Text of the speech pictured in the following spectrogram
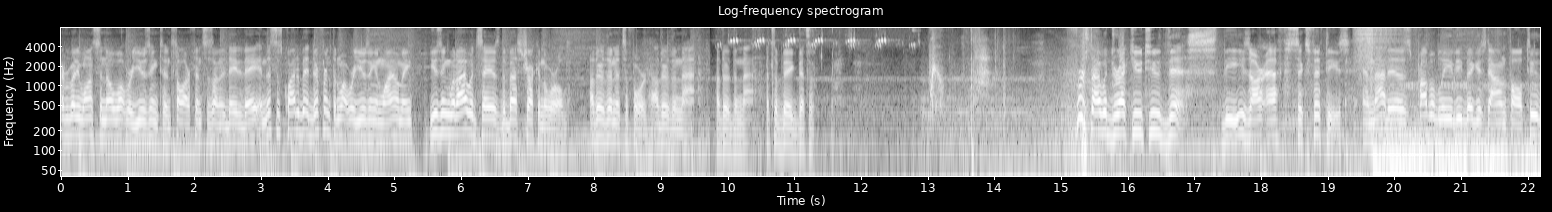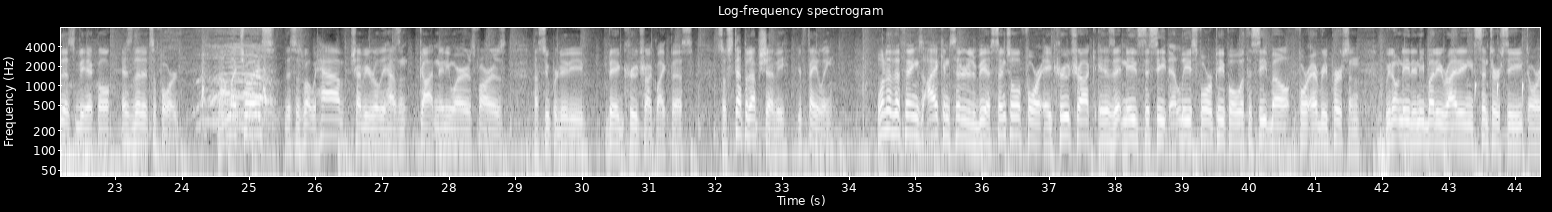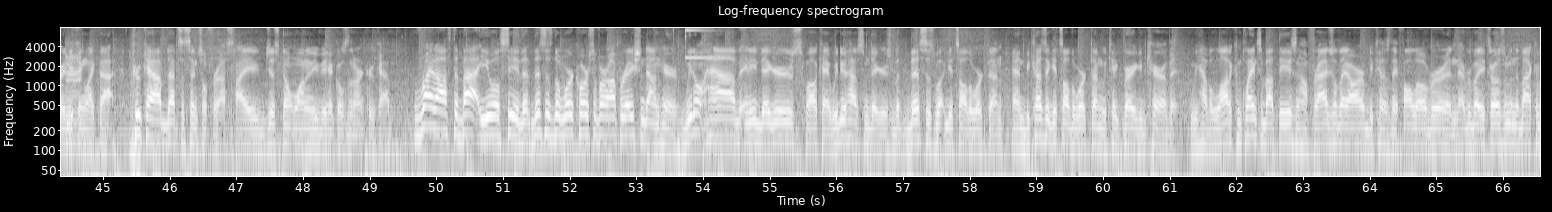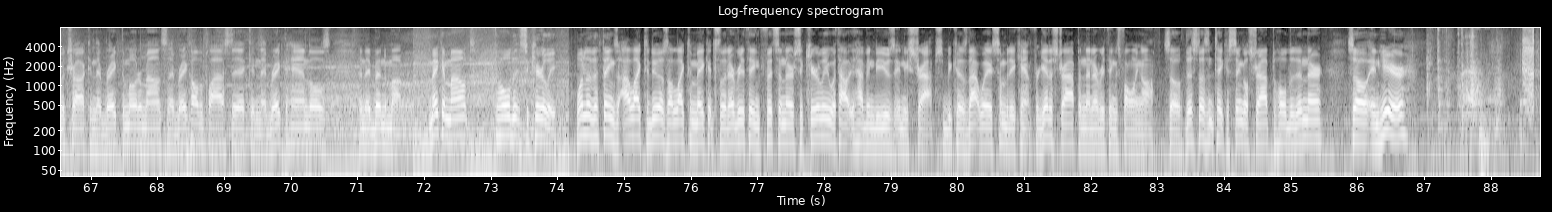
Everybody wants to know what we're using to install our fences on a day-to-day, and this is quite a bit different than what we're using in Wyoming, using what I would say is the best truck in the world. Other than it's a Ford, other than that, other than that. That's a big, that's a... First, I would direct you to this. These are F650s, and that is probably the biggest downfall to this vehicle is that it's a Ford. Not my choice. This is what we have. Chevy really hasn't gotten anywhere as far as a Super Duty big crew truck like this. So step it up, Chevy. You're failing. One of the things I consider to be essential for a crew truck is it needs to seat at least four people with a seat belt for every person. We don't need anybody riding center seat or anything like that. Crew cab, that's essential for us. I just don't want any vehicles that aren't crew cab. Right off the bat, you will see that this is the workhorse of our operation down here. We don't have any diggers. Well, okay, we do have some diggers, but this is what gets all the work done. And because it gets all the work done, we take very good care of it. We have a lot of complaints about these and how fragile they are because they fall over and everybody throws them in the back of a truck and they break the motor mounts and they break all the plastic and they break the handles and they bend them up. Make a mount to hold it securely. One of the things I like to do is I like to make it so that everything fits in there securely without having to use any straps because that way somebody can't forget a strap and then everything's falling off. So this doesn't take a single strap to hold it in there. So in here,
